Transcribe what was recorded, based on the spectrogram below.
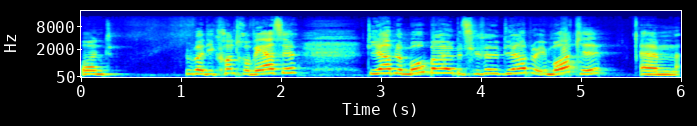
und über die Kontroverse Diablo Mobile bzw. Diablo Immortal ähm,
